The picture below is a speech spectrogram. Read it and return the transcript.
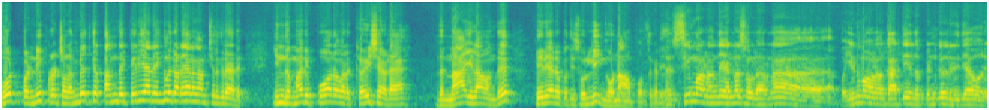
கோட் பண்ணி புரட்சியாளர் அம்பேத்கர் தந்தை பெரியார் எங்களுக்கு அடையாளம் காமிச்சிருக்கிறாரு. இந்த மாதிரி போகிற வர கழிச்சடை இந்த நாயெலாம் வந்து பெரியாரை பற்றி சொல்லி இங்கே ஒன்றும் ஆக போகிறது கிடையாது. சீமான் வந்து என்ன சொல்கிறாருன்னா இப்போ இடுமாவனம் காட்டி இந்த பெண்கள் ரீதியாக ஒரு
